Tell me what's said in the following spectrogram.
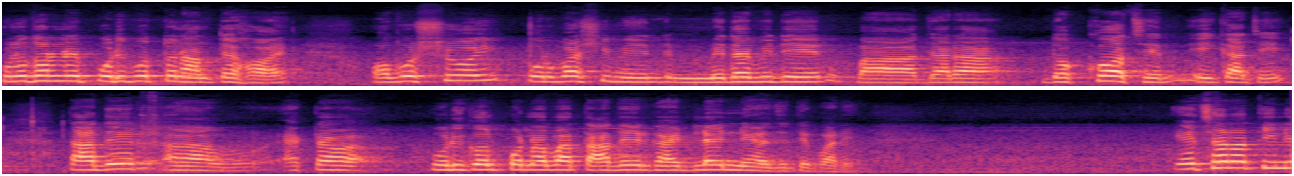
কোনো ধরনের পরিবর্তন আনতে হয়, অবশ্যই প্রবাসী মেধাবীদের বা যারা দক্ষ আছেন এই কাজে, তাদের একটা পরিকল্পনা বা তাদের গাইডলাইন নেওয়া যেতে পারে। এছাড়া তিনি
